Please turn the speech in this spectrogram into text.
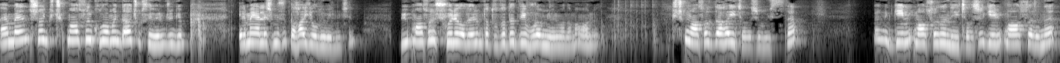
Ben, ben şu an küçük mouse'ları kullanmayı daha çok seviyorum. Çünkü elime yerleşmesi daha iyi oluyor benim için. Büyük mouse'ları şöyle alıyorum. Ta ta diye vuramıyorum adama ama küçük mouse'larda daha iyi çalışır bu sistem. De gaming mouse'larından da iyi çalışır. Gaming mouse'larını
